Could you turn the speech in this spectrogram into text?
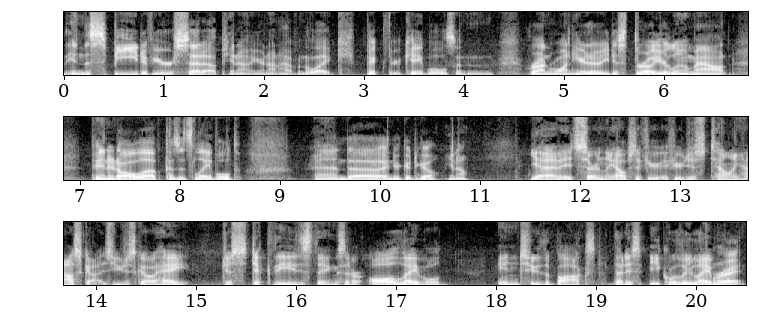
in the speed of your setup. You know, you're not having to like pick through cables and run one here there. You just throw your loom out, pin it all up because it's labeled, and uh, and you're good to go. You know. Yeah, it certainly helps if you're if you're just telling house guys. You just go, hey, just stick these things that are all labeled into the box that is equally labeled. Right.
